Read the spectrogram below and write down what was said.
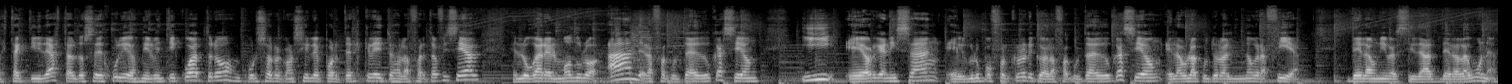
esta actividad hasta el 12 de julio de 2024, un curso reconocible por tres créditos a la oferta oficial, el lugar el módulo A de la Facultad de Educación y eh, organizan el grupo folclórico de la Facultad de Educación, el aula cultural de etnografía de la Universidad de La Laguna.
